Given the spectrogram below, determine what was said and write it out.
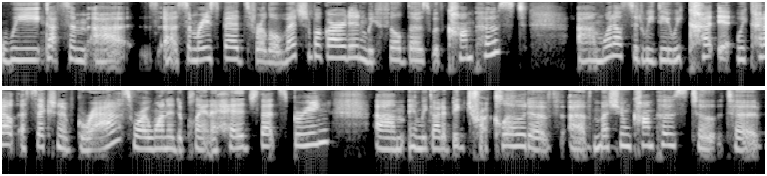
We got some uh, uh, some raised beds for a little vegetable garden. We filled those with compost. Um, what else did we do? We cut it. We cut out a section of grass where I wanted to plant a hedge that spring, um, and we got a big truckload of of mushroom compost to to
